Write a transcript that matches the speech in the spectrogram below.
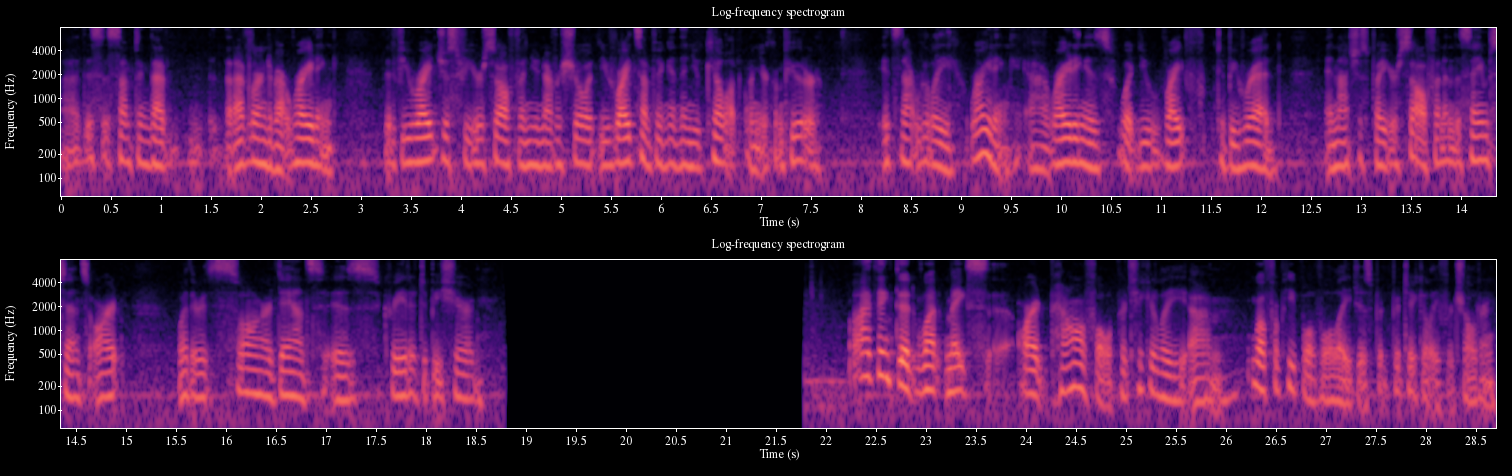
Uh, this is something that, that I've learned about writing, that if you write just for yourself and you never show it, you write something and then you kill it on your computer, it's not really writing. Uh, writing is what you write to be read and not just by yourself. And in the same sense, art whether it's song or dance, is created to be shared. Well, I think that what makes art powerful, particularly, um, well, for people of all ages, but particularly for children,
